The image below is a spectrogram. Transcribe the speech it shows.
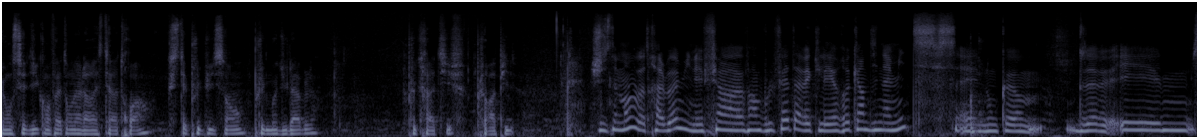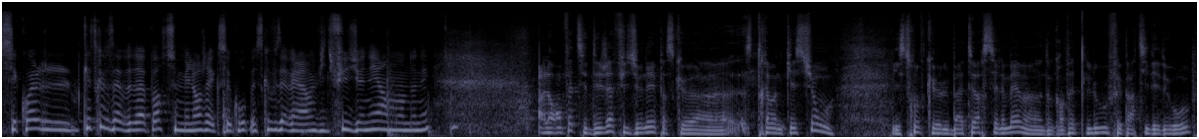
Et on s'est dit qu'en fait on allait rester à 3, que c'était plus puissant, plus modulable, plus créatif, plus rapide. Justement, votre album, il est fait, enfin, vous le faites avec les requins dynamites. Et donc, euh, vous avez, et c'est quoi, qu'est-ce que ça vous apporte ce mélange avec ce groupe? Est-ce que vous avez envie de fusionner à un moment donné? Alors en fait c'est déjà fusionné parce que euh, c'est une très bonne question. Il se trouve que le batteur c'est le même, donc en fait Lou fait partie des deux groupes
